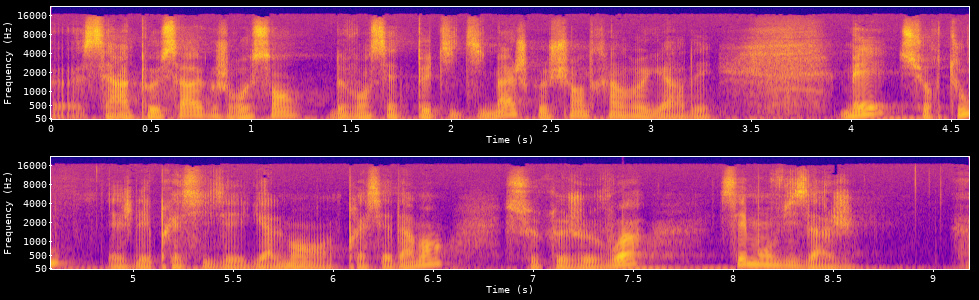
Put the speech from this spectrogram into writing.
Euh, c'est un peu ça que je ressens devant cette petite image que je suis en train de regarder. Mais surtout, et je l'ai précisé également précédemment, ce que je vois, c'est mon visage, euh,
